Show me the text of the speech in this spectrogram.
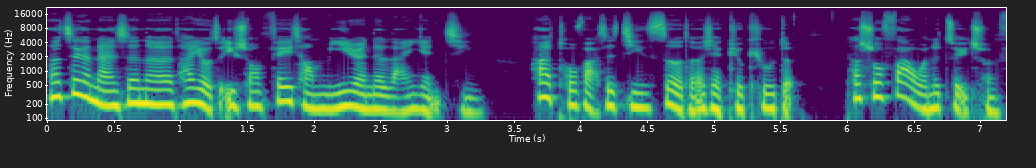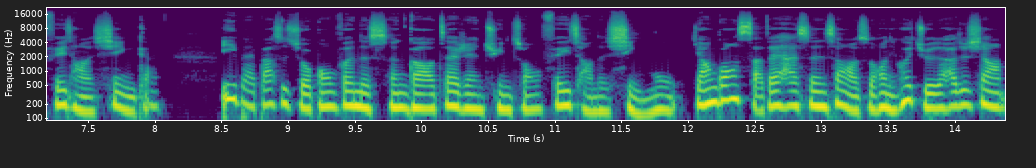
那这个男生呢，他有着一双非常迷人的蓝眼睛，他的头发是金色的，而且 QQ 的。他说发文的嘴唇非常的性感，一百八十九公分的身高，在人群中非常的醒目。阳光洒在他身上的时候，你会觉得他就像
